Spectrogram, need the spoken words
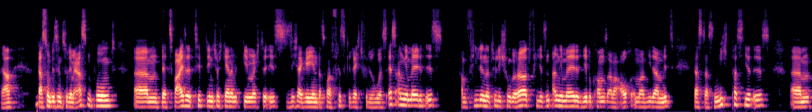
Ja, das so ein bisschen zu dem ersten Punkt. Ähm, der zweite Tipp, den ich euch gerne mitgeben möchte, ist sichergehen, dass man fristgerecht für den USS angemeldet ist haben viele natürlich schon gehört, viele sind angemeldet. Wir bekommen es aber auch immer wieder mit, dass das nicht passiert ist. Ähm,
